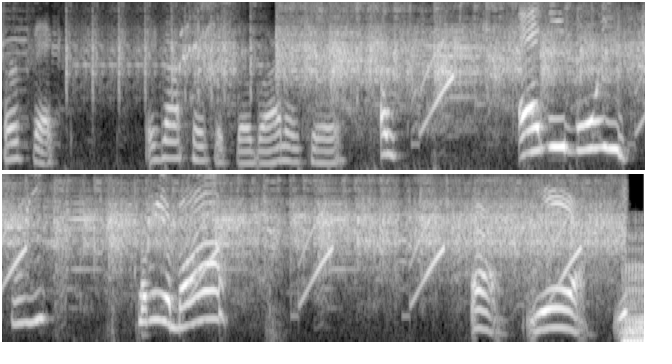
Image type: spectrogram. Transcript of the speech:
Perfect. It's not perfect though, but I don't care. Oh Eggy boy, you freak! Come here, boy! Ah, yeah. yeah.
